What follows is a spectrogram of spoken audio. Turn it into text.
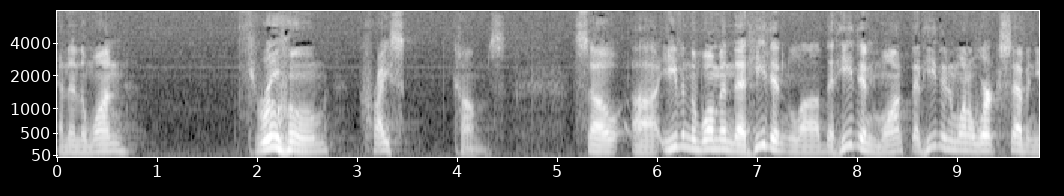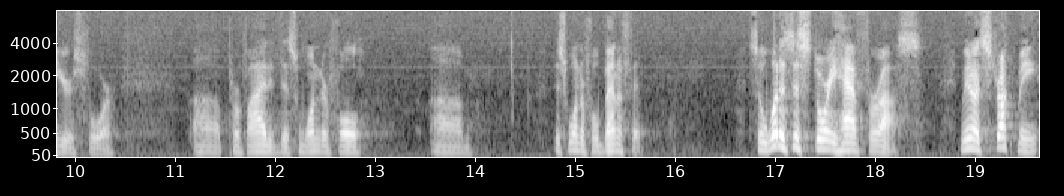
and then the one through whom Christ comes. So uh, even the woman that he didn't love, that he didn't want, that he didn't want to work seven years for, uh, provided this wonderful, um, this wonderful benefit. So what does this story have for us? You know, it struck me.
